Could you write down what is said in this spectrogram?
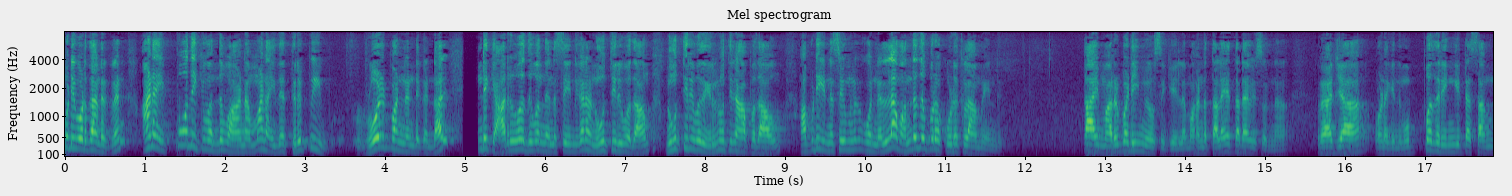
முடிவோடு தான் இருக்கிறேன். ஆனா இப்போதைக்கு வந்து வானம்மா நான் இதை திருப்பி ரோல் பண்ணண்டு கண்டால் இன்றைக்கு அறுபது வந்து என்ன செய்யுங்க நூத்தி இருபது ஆகும் நூத்தி இருபது இருநூத்தி நாற்பது ஆகும் அப்படி என்ன செய்யும் கொஞ்சம் நல்லா வந்தது புற கொடுக்கலாமே என்று. தாய் மறுபடியும் யோசிக்க இல்ல. மகன தலையை தடவி சொன்னா ராஜா உனக்கு இந்த முப்பது ரிங்கிட்ட சம்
